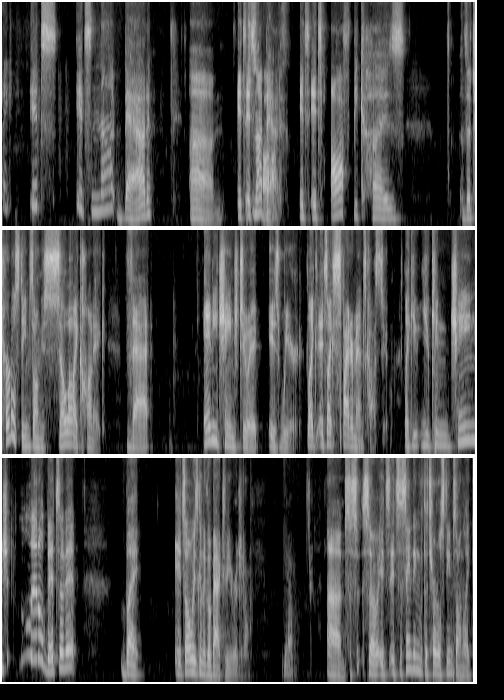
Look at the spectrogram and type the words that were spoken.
like it's it's not bad. Um it's it's, just not bad. it's it's off because the turtles theme song is so iconic that any change to it is weird. Like it's like spider-man's costume. Like you you can change little bits of it but it's always going to go back to the original. Yeah. um so, so it's it's the same thing with the turtles theme song. Like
